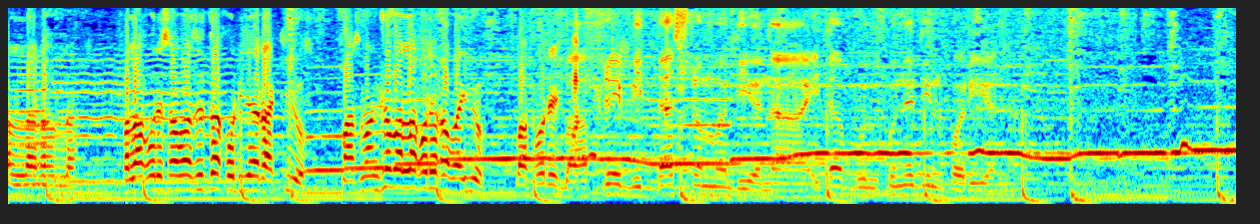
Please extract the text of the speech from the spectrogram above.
আল্লাহ আল্লাহ পালা করে চাবা চিতা করিয়া রাখিও। মাছ মাংস পালা করে খাবাইও বাপরে বাপরে বৃদ্ধাশ্রম দিও না এটা ভুল কোনো দিন করিও না।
